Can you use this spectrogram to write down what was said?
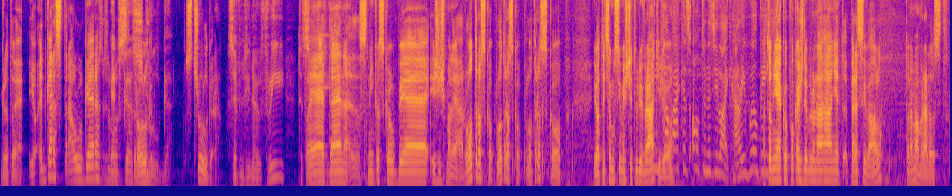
Kdo to je? Jo, Edgar Straulger. nebo Edgar Strulger. Strulger. Strulger. 1703 to je ten sneakoskop je, ježišmalia, lotroskop, lotroskop, lotroskop. Jo, teď se musím ještě tudy vrátit, jo. A to mě jako pokaždé budu nahánět Percival. To nemám radost.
